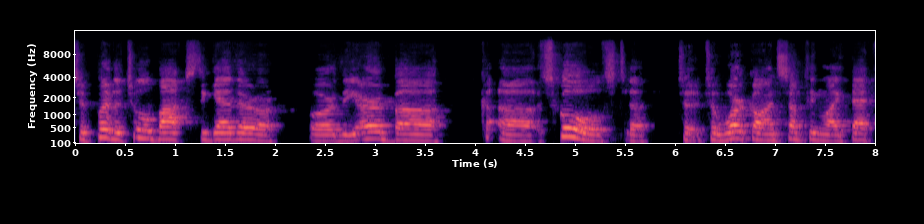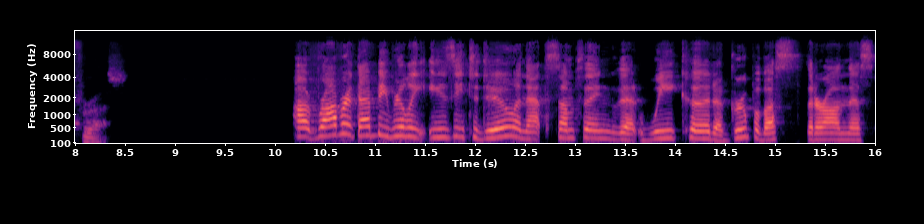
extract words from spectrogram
to put a toolbox together, or or the herb uh, schools to, to to work on something like that for us. Uh, Robert, that'd be really easy to do, and that's something that we could, a group of us that are on this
